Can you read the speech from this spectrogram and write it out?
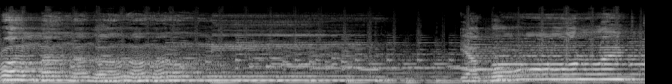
رمضاني يقول لك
